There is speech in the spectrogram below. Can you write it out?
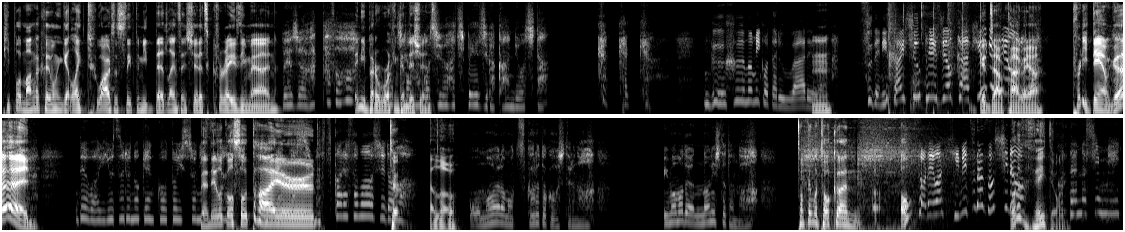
People in manga could only get like two hours of sleep to meet deadlines and shit. It's crazy, man. They need better working conditions. 58ページが完了した。かっかっか。愚風の巫女たる我は、 Mm. すでに最終ページを書き Good job, Kaguya. Pretty damn good. では、ゆずるの健康と一緒に。 Man, they look all so tired. お疲れ様シド。 T- Hello. お前らも疲れた顔してるな。今まで何してたんだ Something with Toka and... uh, oh? それは秘密だぞシド。 What are they お doing? 楽しみ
